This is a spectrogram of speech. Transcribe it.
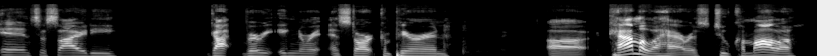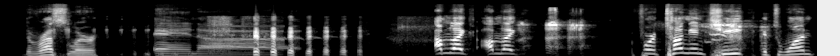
in society got very ignorant and start comparing uh Kamala Harris to Kamala, the wrestler, and uh I'm like, I'm like, for tongue in cheek, it's one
